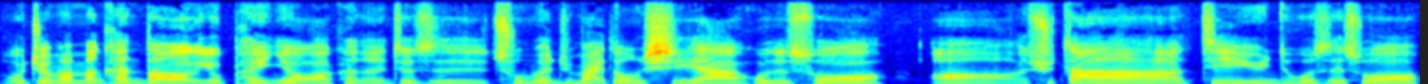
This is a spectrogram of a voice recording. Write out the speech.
我就慢慢看到有朋友啊，可能就是出门去买东西啊，或者说啊、去搭捷运，或是说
